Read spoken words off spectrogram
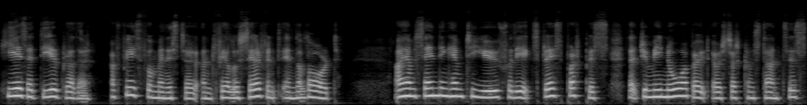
He is a dear brother, a faithful minister, and fellow servant in the Lord. I am sending him to you for the express purpose that you may know about our circumstances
